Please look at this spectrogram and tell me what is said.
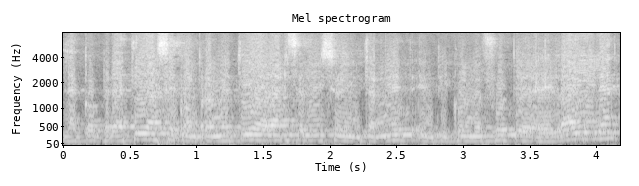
La cooperativa se comprometió a dar servicios de Internet en Picón de Fútbol del Águila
